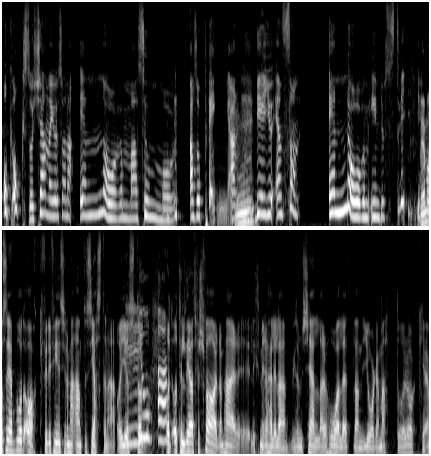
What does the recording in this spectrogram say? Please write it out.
och också tjänar ju sådana enorma summor, alltså pengar. Det är ju en sån enorm industri. Men jag måste säga både och, för det finns ju de här entusiasterna och just Mm. Jo, och, ja. och, och till deras försvar, de här, liksom i det här lilla liksom källarhålet bland yogamattor och eh,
